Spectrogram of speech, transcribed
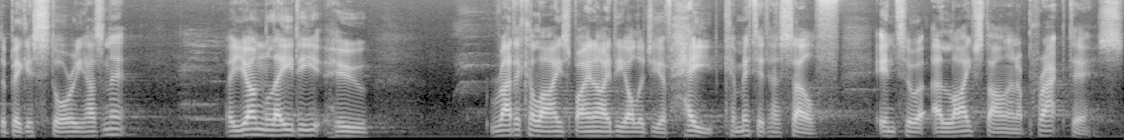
the biggest story, hasn't it? A young lady who, radicalized by an ideology of hate, committed herself into a, a lifestyle and a practice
